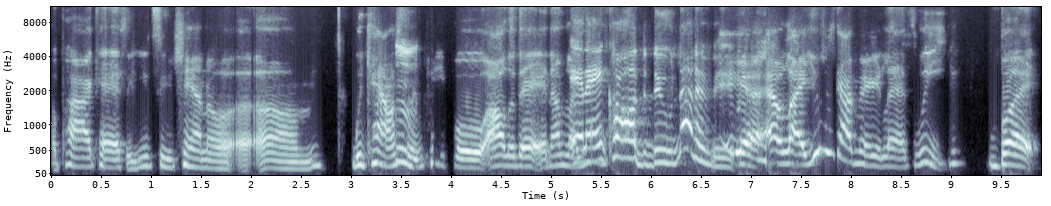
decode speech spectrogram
a podcast, a YouTube channel, uh, um, we counseling mm. people, all of that, and I'm like, it ain't called to do none of it. Yeah, I'm like, you just got married last week, but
